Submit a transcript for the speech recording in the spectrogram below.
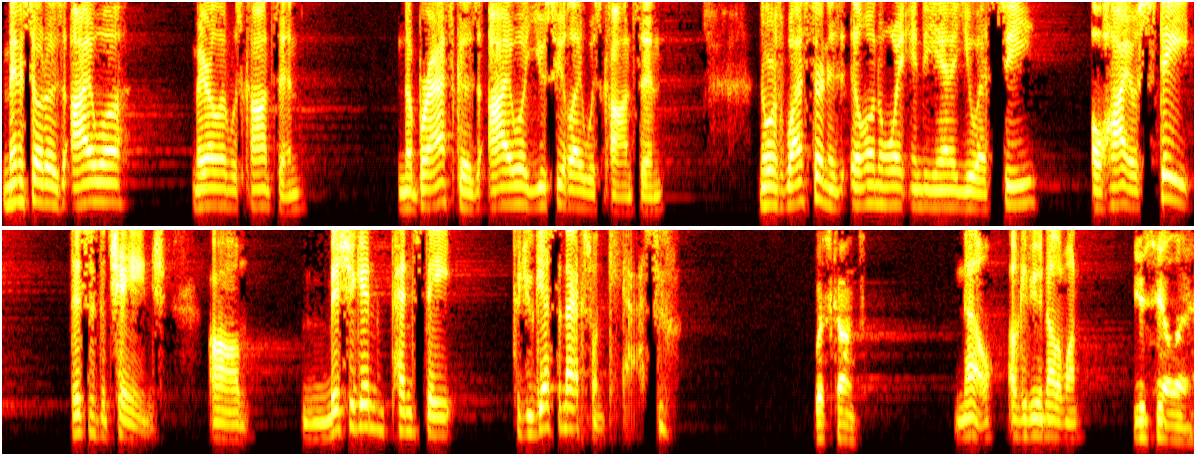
Minnesota is Iowa, Maryland, Wisconsin. Nebraska is Iowa, UCLA, Wisconsin. Northwestern is Illinois, Indiana, USC. Ohio State, this is the change. Um, Michigan, Penn State. Could you guess the next one, Cass? Wisconsin, no. I'll give you another one. UCLA.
